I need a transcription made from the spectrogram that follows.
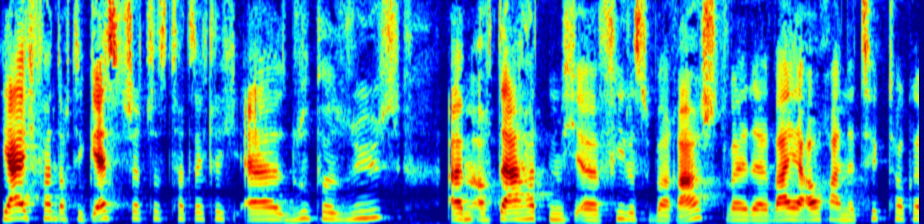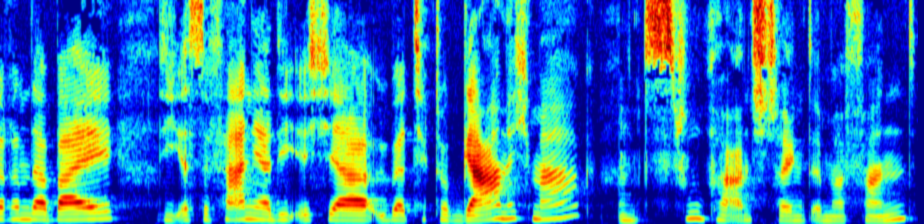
Ja, ich fand auch die Guest Judges tatsächlich äh, super süß. Ähm, auch da hat mich äh, vieles überrascht, weil da war ja auch eine TikTokerin dabei, die Estefania, die ich ja über TikTok gar nicht mag und super anstrengend immer fand.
